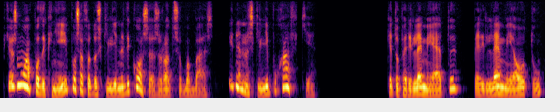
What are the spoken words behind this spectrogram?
Ποιος μου αποδεικνύει πως αυτό το σκυλί είναι δικό σας, ρώτησε ο μπαμπάς. Είναι ένα σκυλί που χάθηκε. Και το περιλέμιέ του, περιλέμιό του,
